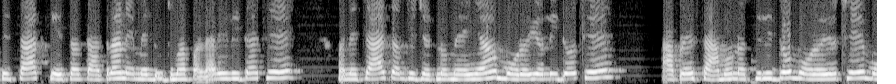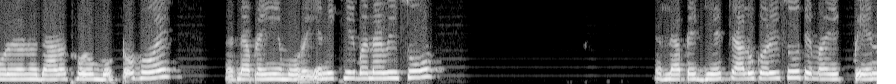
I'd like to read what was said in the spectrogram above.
થી સાત કેસર કાતરાને મેં દૂધમાં પલાળી લીધા છે અને ચાર ચમચી જેટલો મેં અહીંયા મોરૈયો લીધો છે. આપણે સામો નથી લીધો, મોરૈયો છે, મોરૈયાનો દાણો થોડો મોટો હોય એટલે આપણે અહીંયા મોરૈયાની ખીર બનાવીશું. એટલે આપણે ગેસ ચાલુ કરીશું, તેમાં એક પેન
